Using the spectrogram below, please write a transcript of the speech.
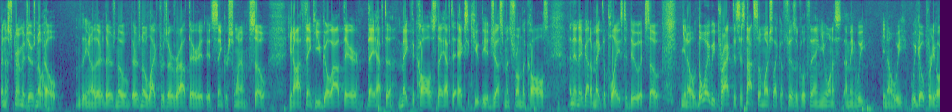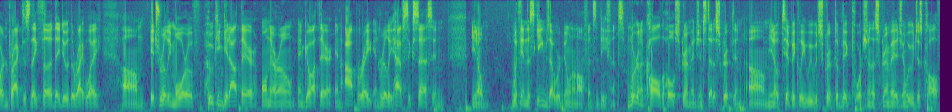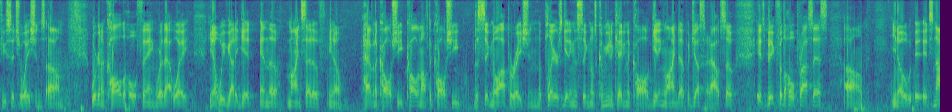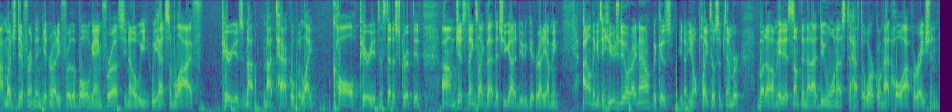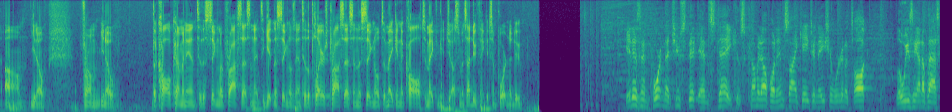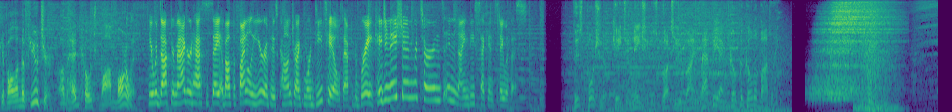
in a scrimmage, there's no help you know there, there's no there's no life preserver out there. It, it's sink or swim. So you know i think you go out there they have to make the calls they have to execute the adjustments from the calls and then they've got to make the plays to do it. So you know the way we practice it's not so much like a physical thing. You want to i mean we you know we we go pretty hard in practice. They thud they do it the right way. Um, it's really more of who can get out there on their own and go out there and operate and really have success and you know within the schemes that we're doing on offense and defense. We're going to call the whole scrimmage instead of scripting. Um, you know, typically we would script a big portion of the scrimmage and we would just call a few situations. Um, we're going to call the whole thing where that way, you know, we've got to get in the mindset of, you know, having a call sheet, calling off the call sheet, the signal operation, the players getting the signals, communicating the call, getting lined up, adjusting it out. So it's big for the whole process. Um, you know, it, it's not much different than getting ready for the bowl game for us. You know, we, we had some live periods, not not tackle, but like call periods instead of scripted. Um, just things like that that you got to do to get ready. I mean, I don't think it's a huge deal right now because you know you don't play till September, but um, it is something that I do want us to have to work on that whole operation. Um, you know, from you know the call coming in to the signaler processing it to getting the signals into the players processing the signal to making the call to making the adjustments. I do think it's important to do. It is important that you stick and stay because coming up on Inside Cajun Nation, we're going to talk Louisiana basketball and the future of head coach Bob Marlin. Hear what Dr. Maggard has to say about the final year of his contract. More details after the break. Cajun Nation returns in 90 seconds. Stay with us. This portion of Cajun Nation is brought to you by Lafayette Coca-Cola Bottling.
